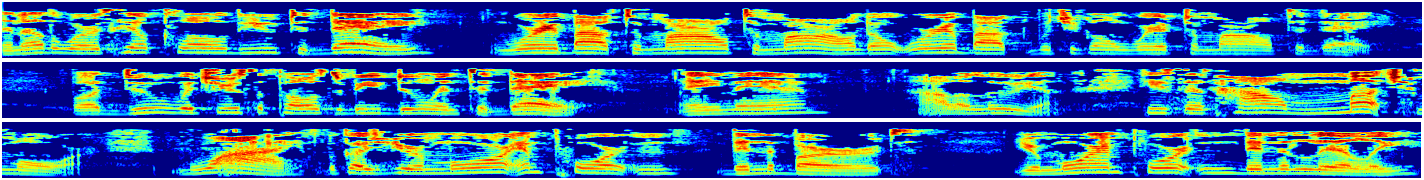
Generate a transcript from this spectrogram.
In other words, He'll clothe you today. Worry about tomorrow, tomorrow. Don't worry about what you're going to wear tomorrow, today. But do what you're supposed to be doing today. Amen. Hallelujah. He says, How much more? Why? Because you're more important than the birds. You're more important than the lily.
